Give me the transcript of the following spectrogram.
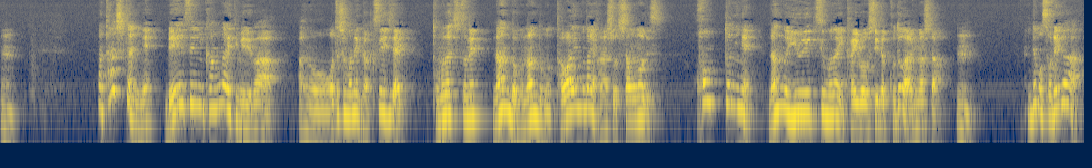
うん。まあ、確かにね冷静に考えてみればあの私もね学生時代友達とね何度も何度もたわいもない話をしたものです。本当にね何の有益性もない会話をしていたことがありました。うん。でもそれが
